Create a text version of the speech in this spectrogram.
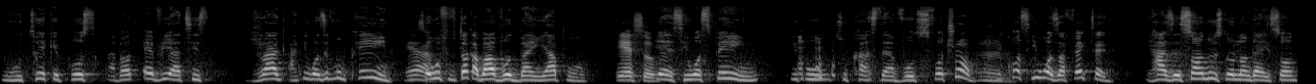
He would take a post about every artist, drag, and he was even paying. Yeah. So if we talk about vote buying Yapo, yes, so. yes, he was paying people to cast their votes for Trump mm. because he was affected. He has a son who is no longer a son,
